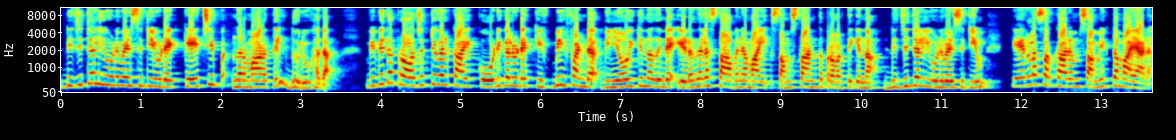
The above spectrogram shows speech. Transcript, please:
ഡിജിറ്റൽ യൂണിവേഴ്സിറ്റിയുടെ കെ ചിപ്പ് നിർമ്മാണത്തിൽ ദുരൂഹത. വിവിധ പ്രോജക്റ്റുകൾക്കായി കോടികളുടെ കിഫ്ബി ഫണ്ട് വിനിയോഗിക്കുന്നതിന്റെ ഇടനില സ്ഥാപനമായി സംസ്ഥാനത്ത് പ്രവർത്തിക്കുന്ന ഡിജിറ്റൽ യൂണിവേഴ്സിറ്റിയും കേരള സർക്കാരും സംയുക്തമായാണ്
